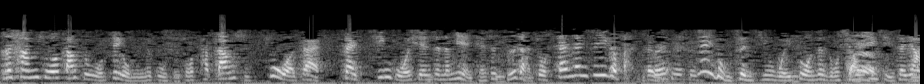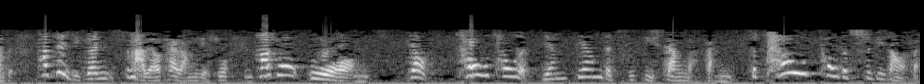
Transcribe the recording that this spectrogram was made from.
那他们说，当时我最有名的故事说，他当时坐在在金国先生的面前，是只敢坐三分之一个板凳的，那种正襟危坐，那种小心谨慎样子。他自己跟司马辽太郎也说，他说我。要偷偷的、掂掂的吃第三碗饭，是偷偷的吃第三碗饭。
